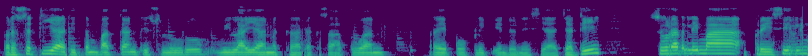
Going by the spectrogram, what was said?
bersedia ditempatkan di seluruh wilayah negara kesatuan Republik Indonesia. Jadi surat 5 berisi 5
